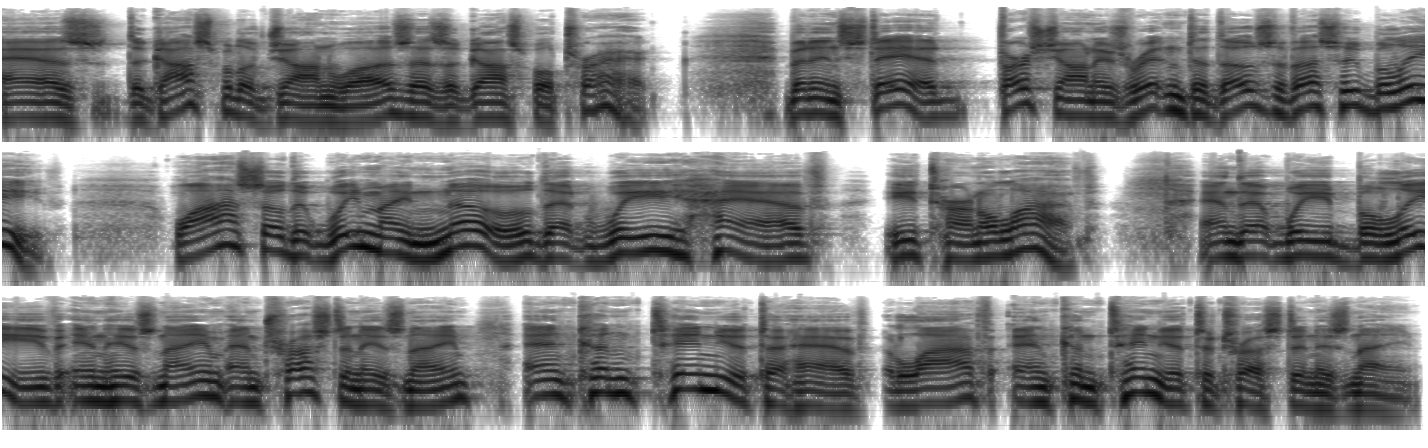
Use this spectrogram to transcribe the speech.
as the Gospel of John was as a gospel tract. But instead, First John is written to those of us who believe. Why? So that we may know that we have eternal life and that we believe in his name and trust in his name and continue to have life and continue to trust in his name.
